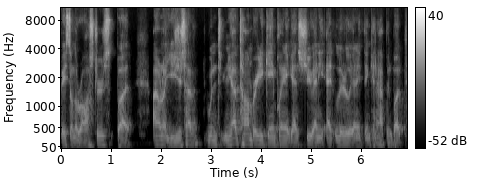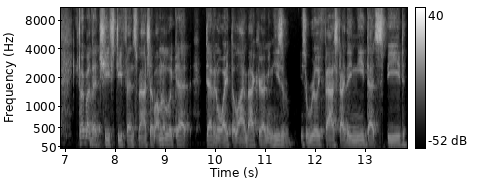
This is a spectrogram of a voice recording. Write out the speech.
based on the rosters. But I don't know. You just have when, when you have Tom Brady game playing against you, any literally anything can happen. But you talk about that Chiefs defense matchup. I'm going to look at Devin White, the linebacker. I mean, he's a he's a really fast guy. They need that speed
